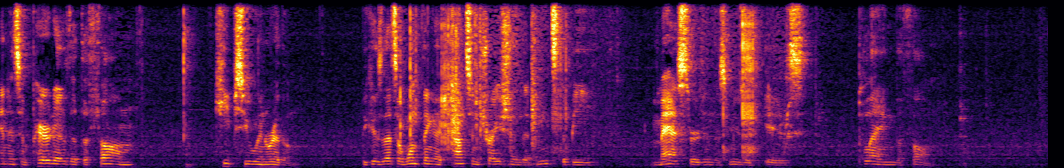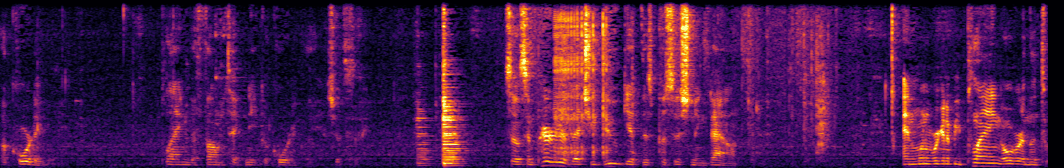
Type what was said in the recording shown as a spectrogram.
And it's imperative that the thumb keeps you in rhythm because that's the one thing a concentration that needs to be mastered in this music is playing the thumb accordingly. Playing the thumb technique accordingly I should say. So it's imperative that you do get this positioning down. And when we're going to be playing over in the,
